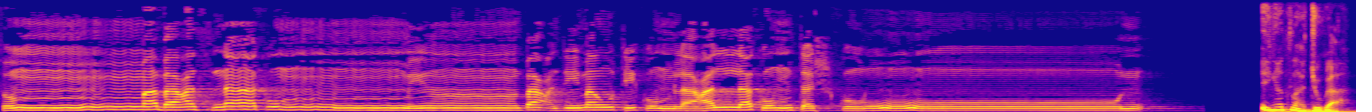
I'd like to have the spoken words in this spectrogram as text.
ثُمَّ بَعَثْنَاكُم مِّن بَعْدِ مَوْتِكُمْ لَعَلَّكُمْ تَشْكُرُونَ Ingatlah juga,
